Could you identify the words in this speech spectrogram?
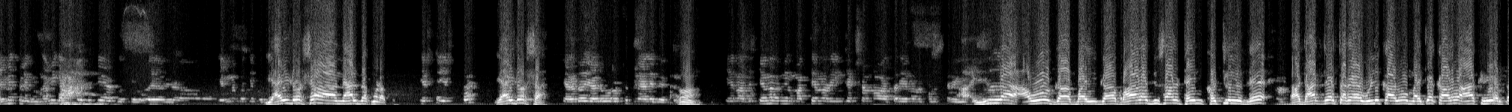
ಎಮ್ಮೆ ತಳಿಗಳು ನಮಗೆ ಆಕಳ ಬಗ್ಗೆ ಗೊತ್ತು ಆ, ಎಮ್ಮೆ ಬಗ್ಗೆ ಗೊತ್ತು. ಎರಡ್ ವರ್ಷ ಮ್ಯಾಲ್ ಬೇಕು ನೋಡಪ್ಪ. ಎಷ್ಟು ಎಷ್ಟು ಎರಡ್ ವರ್ಷ? ಎರಡು ಎರಡೂವರೆ ವರ್ಷದ ಮೇಲೆ ಹ್ಮ್. ಏನ್ ಅದಕ್ಕೇನಾದ್ರು ನೀವು ಮತ್ತೇನಾದ್ರು ಇಂಜೆಕ್ಷನ್ ಆತರ ಏನಾದ್ರು ಕೊಡ್ತಾರೆ? ಇಲ್ಲ ಅವು ಈಗ ಬಹಳ ದಿವಸ ಟೈಮ್ ಕಟ್ಲಿಲ್ಲದ್ರೆ ಆ ಡಾಕ್ಟರ್ ಹೇಳ್ತಾರೆ ಹುಳಿ ಕಾಳು ಮೈಕೆ ಕಾಳು ಹಾಕ್ರಿ ಅಂತ.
